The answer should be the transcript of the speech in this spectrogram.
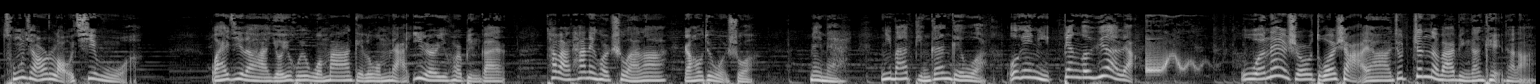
从小老欺负我。我还记得啊，有一回我妈给了我们俩一人一块饼干，他把他那块吃完了，然后对我说：“妹妹，你把饼干给我，我给你变个月亮。”我那时候多傻呀，就真的把饼干给他了，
